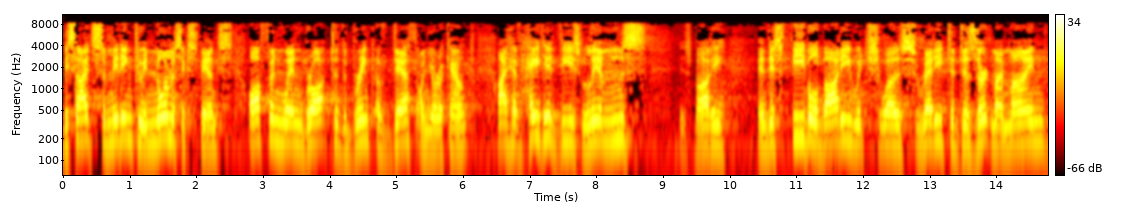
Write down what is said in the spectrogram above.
Besides submitting to enormous expense, often when brought to the brink of death on your account, I have hated these limbs, his body, and this feeble body which was ready to desert my mind.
